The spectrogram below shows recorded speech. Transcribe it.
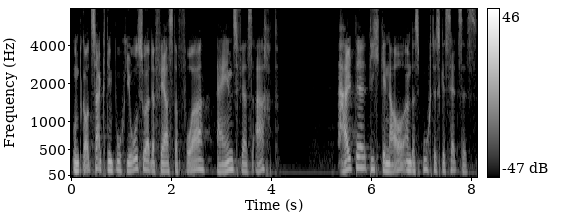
Und Gott sagt im Buch Josua, der Vers davor, 1, Vers 8, halte dich genau an das Buch des Gesetzes,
